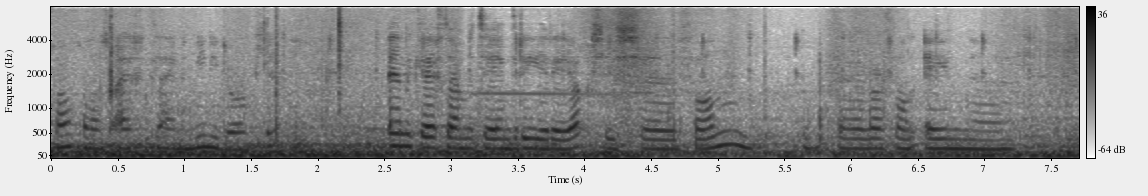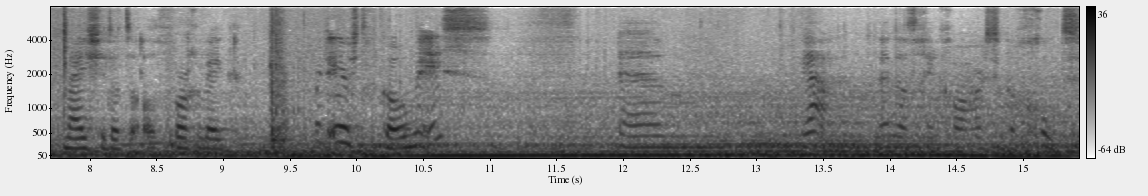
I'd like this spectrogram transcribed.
Van ons eigen kleine mini-dorpje. En ik kreeg daar meteen drie reacties uh, van. Waarvan één meisje dat al vorige week voor het eerst gekomen is. Um, ja, en dat ging gewoon hartstikke goed.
